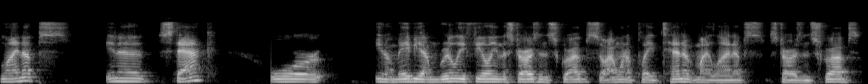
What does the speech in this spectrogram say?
lineups in a stack or you know, maybe I'm really feeling the stars and scrubs, so I want to play 10 of my lineups stars and scrubs.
